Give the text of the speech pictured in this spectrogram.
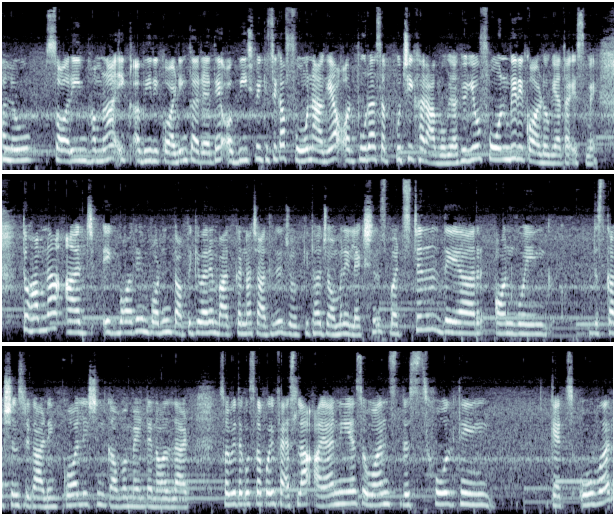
हेलो, सॉरी, हम ना एक अभी रिकॉर्डिंग कर रहे थे और बीच में किसी का फ़ोन आ गया और पूरा सब कुछ ही ख़राब हो गया क्योंकि वो फ़ोन भी रिकॉर्ड हो गया था इसमें। तो हम ना आज एक बहुत ही इंपॉर्टेंट टॉपिक के बारे में बात करना चाहते थे जो कि था German elections but still they are ongoing discussions regarding coalition government and all that so अभी तक उसका कोई फैसला आया नहीं है। So once this whole thing gets over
